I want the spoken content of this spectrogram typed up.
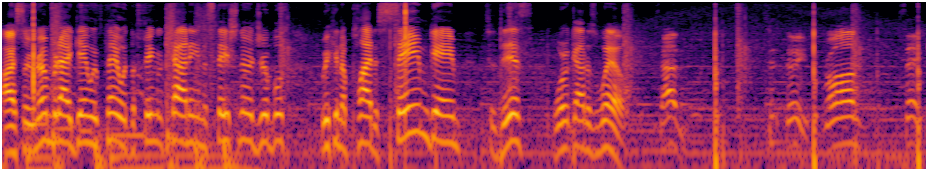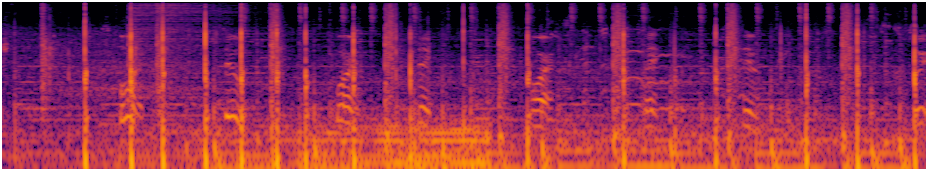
All right, so remember that game we played with the finger counting and the stationary dribbles? We can apply the same game to this workout as well. Seven, two, three, wrong, six, four, two, four, six, four, six, two, three.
